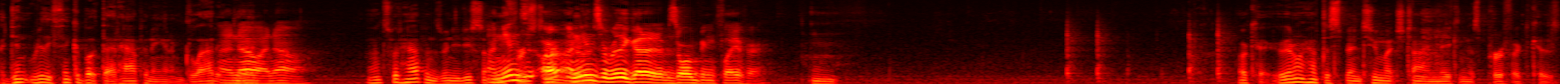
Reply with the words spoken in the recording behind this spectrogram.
I didn't really think about that happening, and I'm glad it I did. know, I know. That's what happens when you do something. Onions are onions are really good at absorbing flavor. Hmm. Okay, we don't have to spend too much time making this perfect because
